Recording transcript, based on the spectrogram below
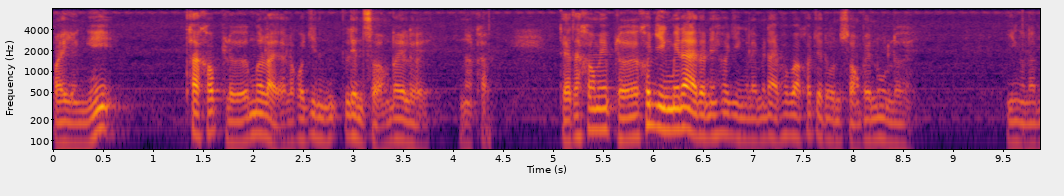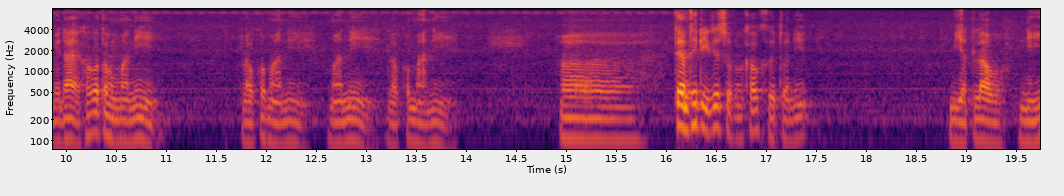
ไปอย่างนี้ ถ้าเขาเผลอเมื่อไหร่ เราก็ยิงเล่นสองได้เลยนะครับ แต่ถ้าเขาไม่เผลอเขายิงไม่ได้ตอนนี้เขายิงอะไรไม่ได้เพราะว่าเขาจะโดนสองไปนู่นเลย ยิงอะไรไม่ได้เขาก็ต้องมานี่ เราก็มานี่ มานี่ เราก็มานี่ แต้มที่ดีที่สุดของเขาคือตัวนี้ เบียดเราหนี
